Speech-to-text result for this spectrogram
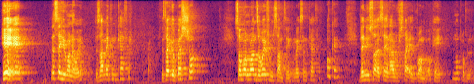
Here, Let's say he ran away. Does that make him kafir? Is that your best shot? Someone runs away from something, it makes them kafir? Okay. Then you start saying, I recited wrong. Okay, no problem.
